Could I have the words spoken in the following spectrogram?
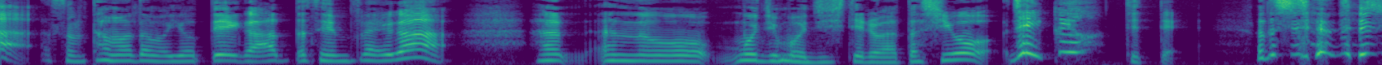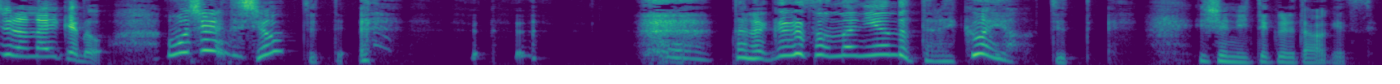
たら、そのたまたま予定があった先輩が、ああの、もじもじしてる私を、じゃあ行くよって言って。私全然知らないけど、面白いんでしょって言って。田中がそんなに言うんだったら行くわよって言って、一緒に行ってくれたわけですよ。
